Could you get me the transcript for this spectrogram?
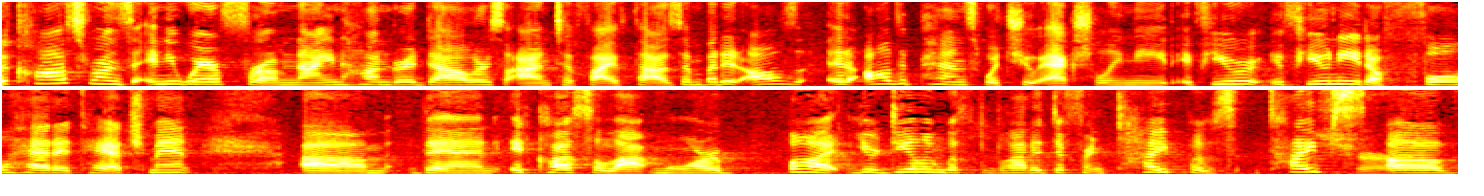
The cost runs anywhere from $900 on to 5000 but it all, it all depends what you actually need. If, you if you need a full head attachment, um, then it costs a lot more, but you're dealing with a lot of different type of, types sure. of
